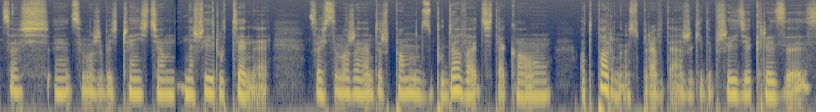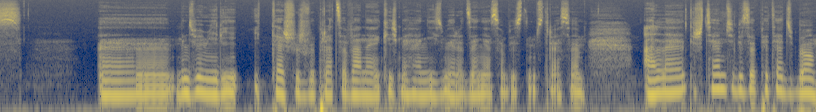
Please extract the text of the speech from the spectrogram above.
coś, e, co może być częścią naszej rutyny, coś, co może nam też pomóc zbudować taką odporność, prawda, że kiedy przyjdzie kryzys, będziemy mieli i też już wypracowane jakieś mechanizmy radzenia sobie z tym stresem. Ale też chciałam ciebie zapytać, bo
